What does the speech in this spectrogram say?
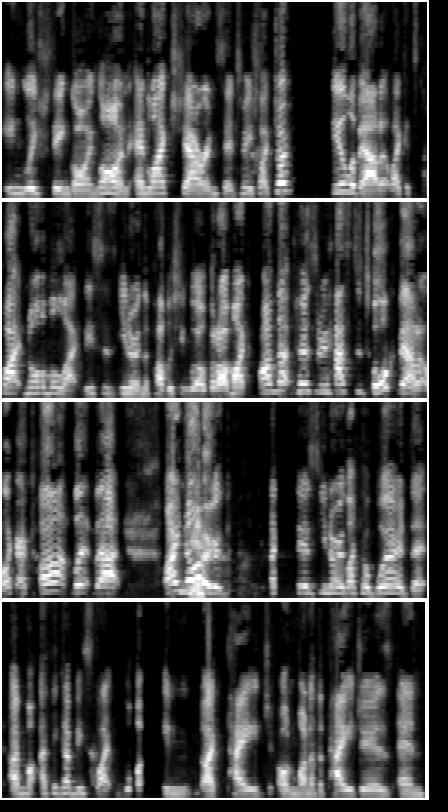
English thing going on. And like Sharon said to me, she's like, don't feel about it. Like it's quite normal. Like this is, you know, in the publishing world. But I'm like, I'm that person who has to talk about it. Like I can't let that. I know. Yes. There's, you know, like a word that I'm, I think I missed like what in like page on one of the pages. And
